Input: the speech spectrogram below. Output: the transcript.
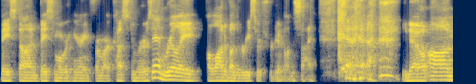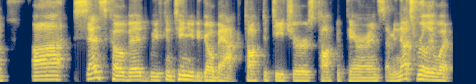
based on based on what we're hearing from our customers and really a lot of other research we're doing on the side you know um, uh, since COVID, we've continued to go back, talk to teachers, talk to parents. I mean, that's really what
